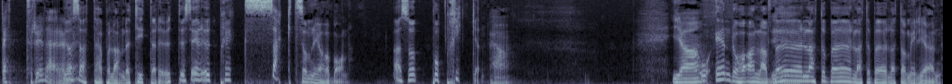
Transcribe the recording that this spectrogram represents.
bättre där, eller? Jag satt här på landet, tittade ut. Det ser ut exakt som när jag var barn. Alltså på pricken. Ja. Ja, Och ändå har alla Det- bölat och bölat och bölat om miljön.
